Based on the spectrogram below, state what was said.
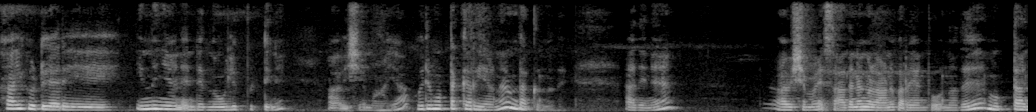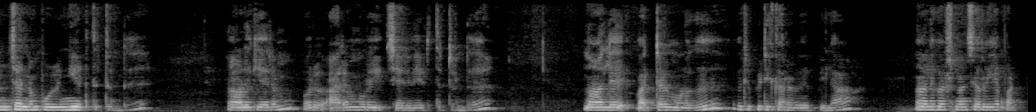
ഹായ് കൂട്ടുകാരെ. ഇന്ന് ഞാൻ എന്റെ നൂലിപ്പിട്ടിന് ആവശ്യമായ ഒരു മുട്ടക്കറിയാണ് ഉണ്ടാക്കുന്നത്. അതിന് ആവശ്യമായ സാധനങ്ങളാണ് പറയാൻ പോകുന്നത്. മുട്ട അഞ്ചെണ്ണം പുഴുങ്ങിയെടുത്തിട്ടുണ്ട്. നാളികേരം ഒരു അരമുറി ചെലവി എടുത്തിട്ടുണ്ട്. നാല് വറ്റൽ മുളക് ഒരു പിടി കറിവേപ്പില നാല് കഷ്ണം ചെറിയ പട്ട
